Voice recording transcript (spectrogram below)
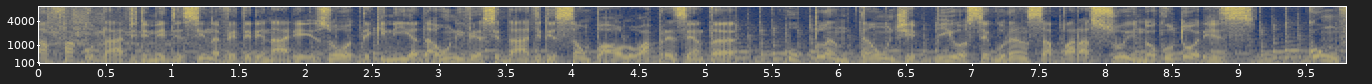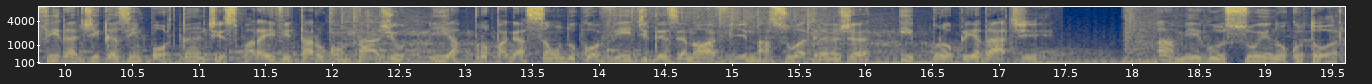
A Faculdade de Medicina Veterinária e Zootecnia da Universidade de São Paulo apresenta o Plantão de Biossegurança para Suinocultores. Confira dicas importantes para evitar o contágio e a propagação do Covid-19 na sua granja e propriedade. Amigo suinocultor,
